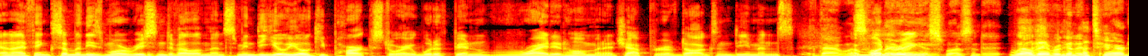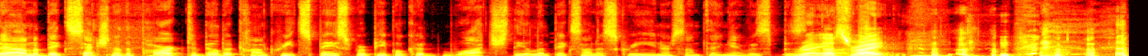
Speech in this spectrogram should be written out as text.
and I think some of these more recent developments. I mean, the Yoyogi Park story would have been right at home in a chapter of Dogs and Demons. That was I'm wondering- hilarious, wasn't it? Well, they were going to tear down a big section of the park to build a concrete space where people could watch the Olympics on a screen or something. It was bizarre. Right. That's right.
